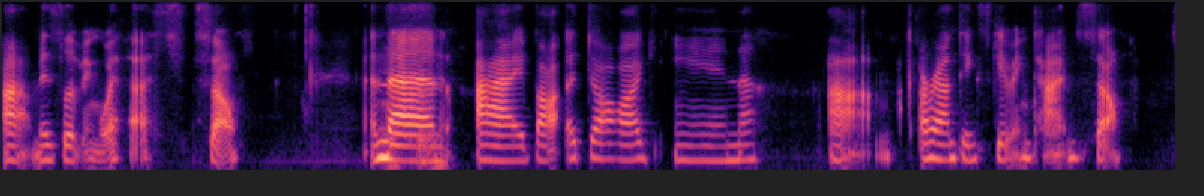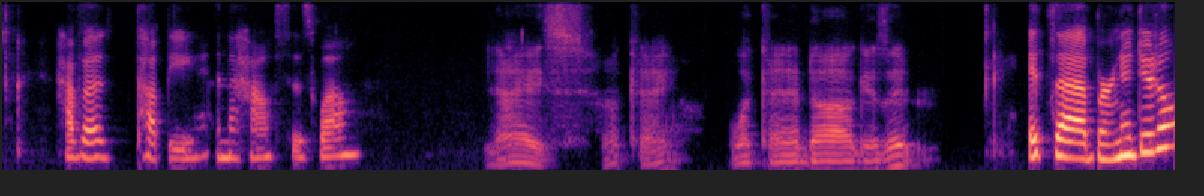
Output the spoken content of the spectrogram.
um, is living with us. So, and okay. then I bought a dog in um, around Thanksgiving time. So, have a puppy in the house as well. Nice. Okay. What kind of dog is it? It's a Bernedoodle.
